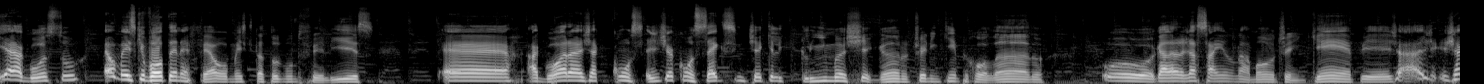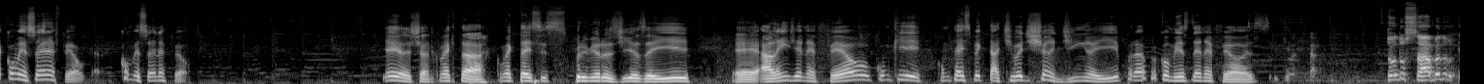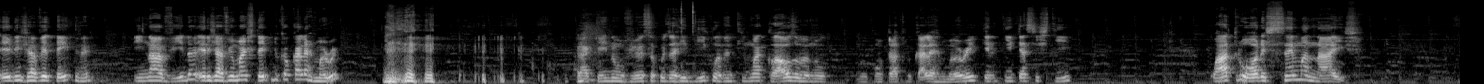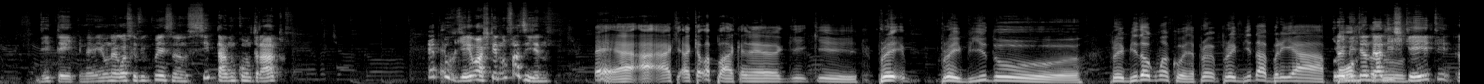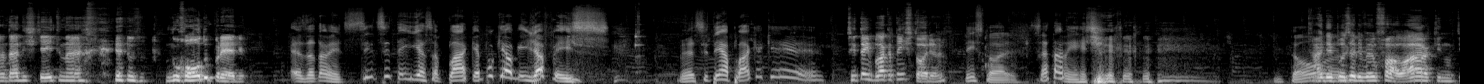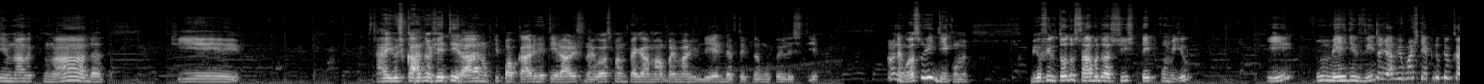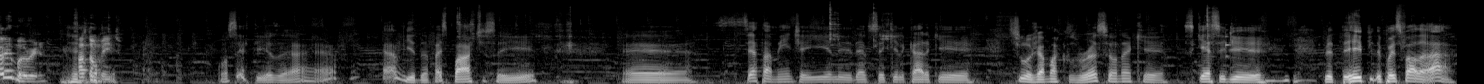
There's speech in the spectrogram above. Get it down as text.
E agosto é o mês que volta a NFL, o mês que tá todo mundo feliz. É, agora já a gente já consegue sentir aquele clima chegando, o training camp rolando, o a galera já saindo na mão do training camp, já, já começou a NFL, cara. Começou a NFL. E aí, Alexandre, como é que tá? Como é que tá esses primeiros dias aí? É, além de NFL, como que, como tá a expectativa de Xandinho aí para o começo da NFL? Todo sábado ele já vê tape, né? E na vida ele já viu mais tape do que o Kyler Murray. pra quem não viu essa coisa ridícula, né? Tinha uma cláusula no, no contrato do Kyler Murray que ele tinha que assistir quatro horas semanais de tape, né? E é um negócio que eu fico pensando, se tá no contrato, é porque eu acho que ele não fazia, né? É, a, a, aquela placa, né? Que, que proibido Proibido alguma coisa, pro, proibido abrir a Proibido andar do... de skate, andar de skate na, no hall do prédio. Exatamente. Se, se tem essa placa é porque alguém já fez. Né? Se tem a placa é que. Se tem placa, tem história, né? Tem história, certamente. então. Aí depois ele veio falar que não tinha nada com nada. Que. Aí os caras não retiraram, pipocaram e retiraram esse negócio pra não pegar mal pra imagem dele, deve ter que dar alguma coisa desse tipo. É um negócio ridículo, né? Meu filho todo sábado assiste tape comigo. E um mês de vida já viu mais tempo do que o Kyler Murray, né? Fatalmente. Com certeza, é, é, é, a vida, faz parte isso aí. É, certamente aí ele deve ser aquele cara que, estilo já Marcus Russell, né? Que esquece de ver tape, depois fala, ah,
